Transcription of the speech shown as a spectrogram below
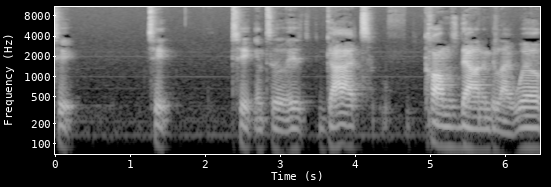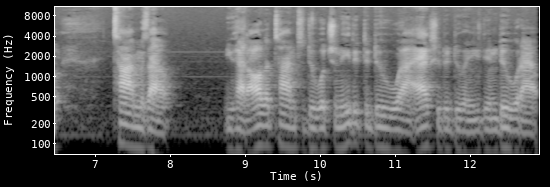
tick, tick, tick until it God calms down and be like, well, time is out. You had all the time to do what you needed to do, what I asked you to do, and you didn't do what I,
